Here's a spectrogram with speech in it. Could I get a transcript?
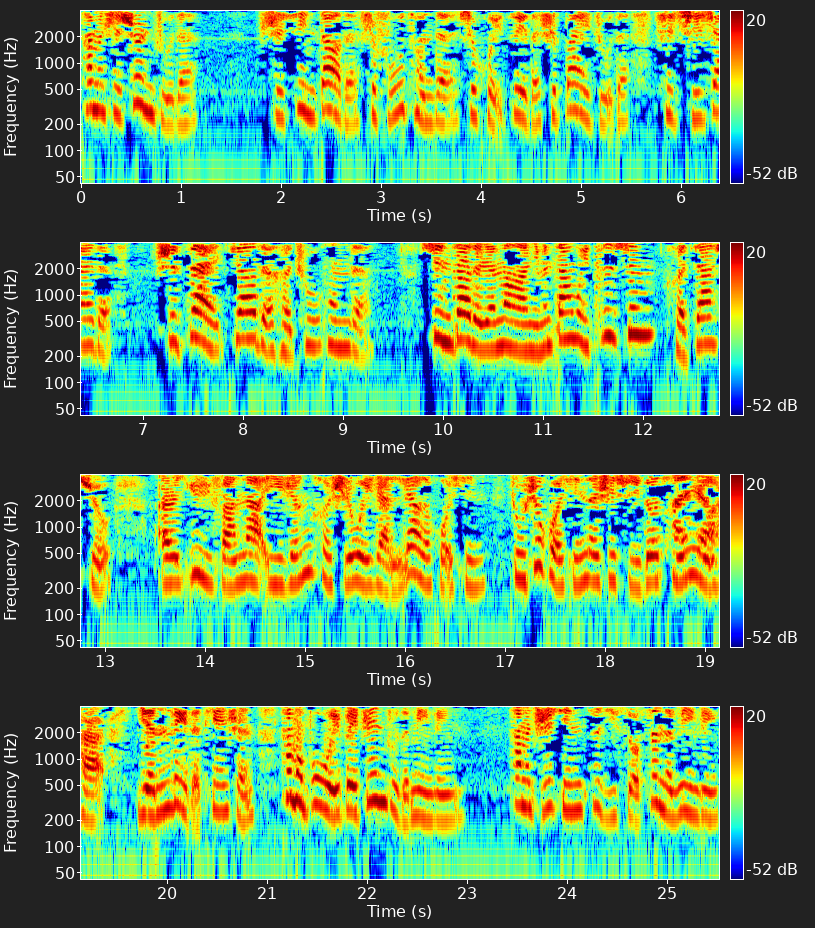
他们是顺主的。是信道的，是服从的，是悔罪的，是拜主的，是持斋的，是在教的和出烘的。信道的人们啊，你们当为自身和家属而预防那以人和食为燃料的火星。主持火星的是许多残忍而严厉的天神，他们不违背真主的命令，他们执行自己所奉的命令。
